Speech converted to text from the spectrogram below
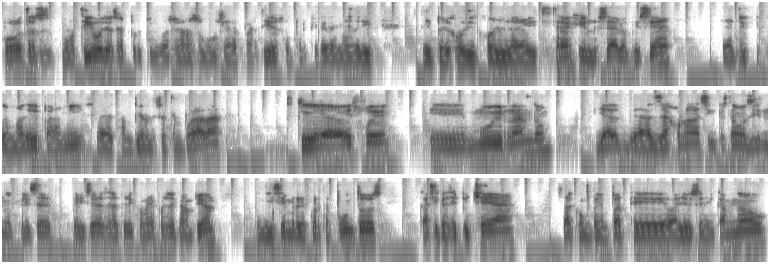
por otros motivos, ya sea porque el Barcelona supo usar partidos o porque el Real Madrid le perjudicó el arbitraje, sea lo que sea, el Atlético de Madrid para mí será el campeón de esa temporada, que a la vez fue eh, muy random, ya desde la jornada 5 estamos diciendo felicidades, al Atlético de Madrid por ser campeón, en diciembre recorta puntos, casi casi pechea, saca un empate valioso en el Camp Nou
